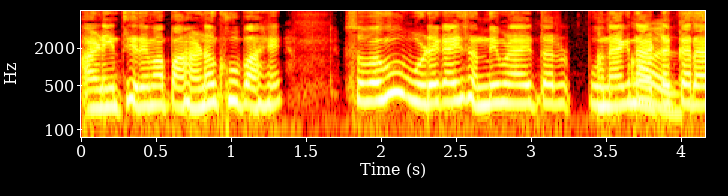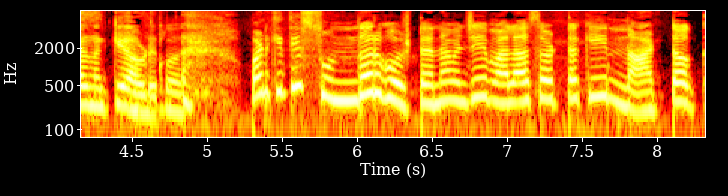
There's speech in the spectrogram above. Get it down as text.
आणि सिनेमा पाहणं खूप आहे. सो बघू पुढे काही संधी मिळाली तर पुन्हा एक नाटक करायला नक्की आवडेल. पण किती सुंदर गोष्ट आहे ना म्हणजे मला असं वाटतं की नाटक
